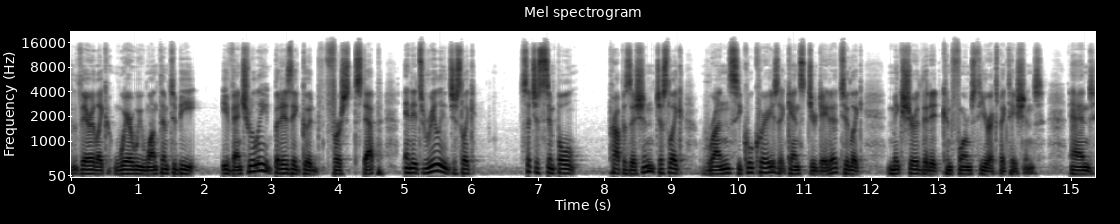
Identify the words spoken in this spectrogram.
they're like where we want them to be eventually, but it is a good first step. And it's really just like such a simple proposition, just like run SQL queries against your data to like make sure that it conforms to your expectations. And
